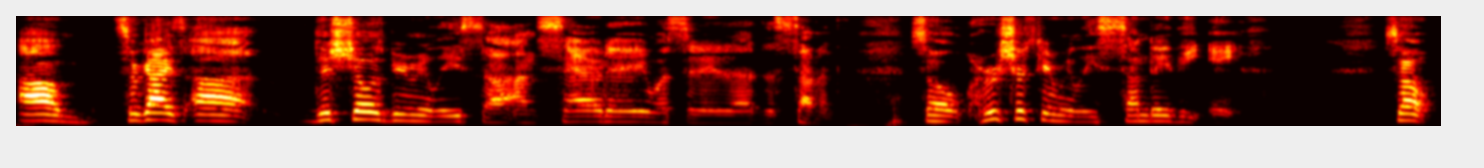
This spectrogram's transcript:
Um, so guys, uh, this show is being released uh, on Saturday. What's today? The the seventh. So her shirt's getting released Sunday the eighth. So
